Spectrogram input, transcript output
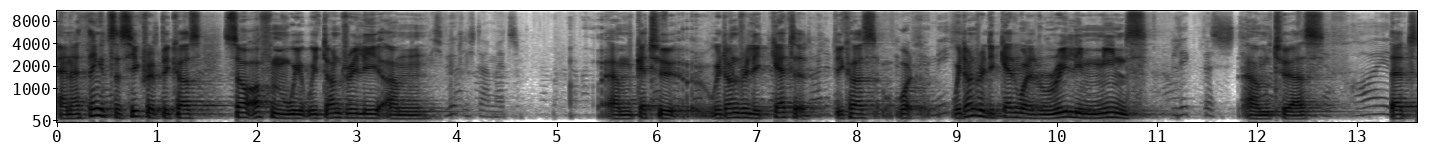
And I think it's a secret because so often we, we don't really um, um, get to we don't really get it because what we don't really get what it really means um, to us that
